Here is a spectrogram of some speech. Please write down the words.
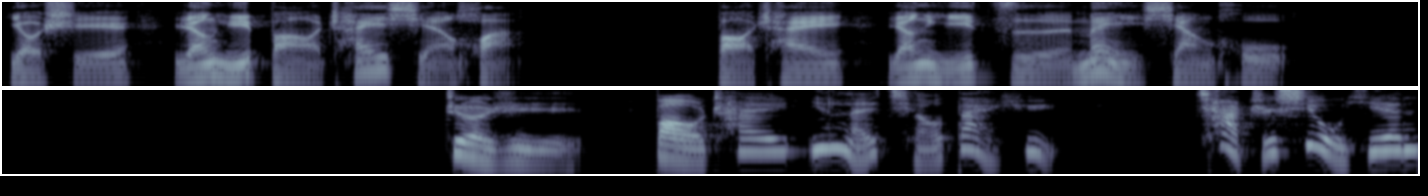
有时仍与宝钗闲话。宝钗仍以姊妹相呼。这日，宝钗因来瞧黛玉，恰值秀烟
